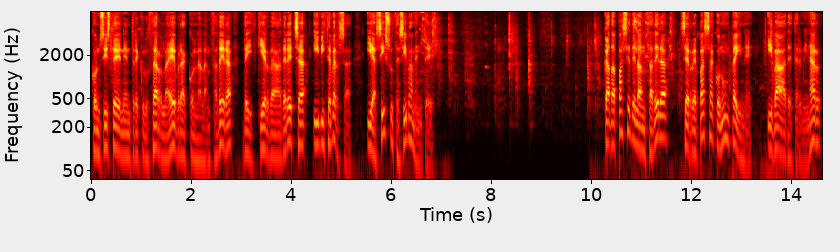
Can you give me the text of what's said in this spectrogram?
consiste en entrecruzar la hebra con la lanzadera de izquierda a derecha y viceversa, y así sucesivamente. Cada pase de lanzadera se repasa con un peine y va a determinar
